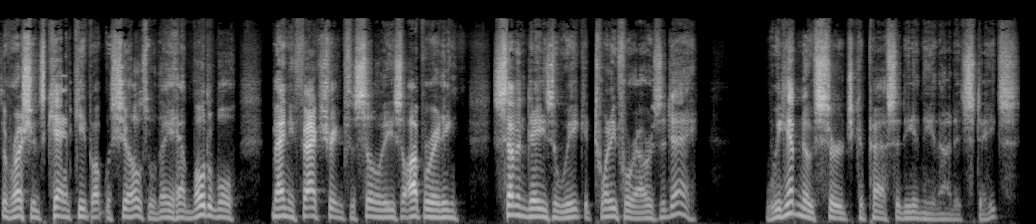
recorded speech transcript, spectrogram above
The Russians can't keep up with shells. Well, they have multiple manufacturing facilities operating seven days a week at 24 hours a day. We have no surge capacity in the United States.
